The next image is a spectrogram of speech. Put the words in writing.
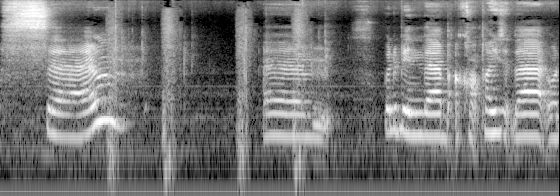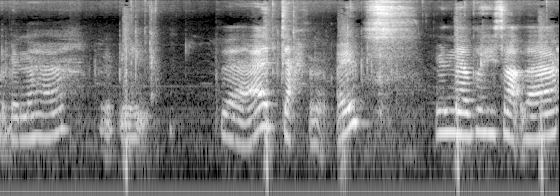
So, um, would have been there, but I can't place it there. It would have been there. Would have been there, definitely. And then place that there.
